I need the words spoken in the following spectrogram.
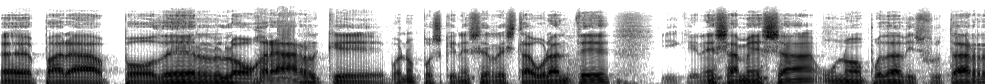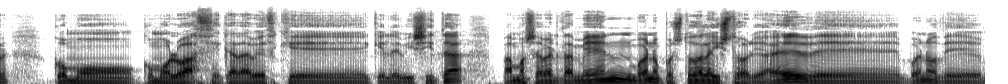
eh, para poder lograr que, bueno, pues que en ese restaurante y que en esa mesa uno pueda disfrutar como, como lo hace cada vez que, que le visita. Vamos a ver también, bueno, pues toda la historia ¿eh? de, bueno, de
